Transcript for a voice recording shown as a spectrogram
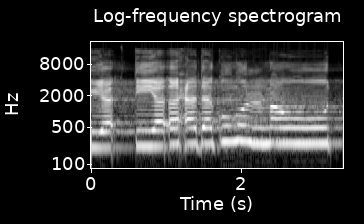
يَأْتِيَ أَحَدَكُمُ الْمَوْتُ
